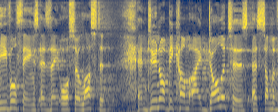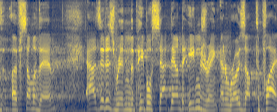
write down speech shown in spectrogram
evil things as they also lusted. And do not become idolaters as some of, of some of them. As it is written, the people sat down to eat and drink and rose up to play.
